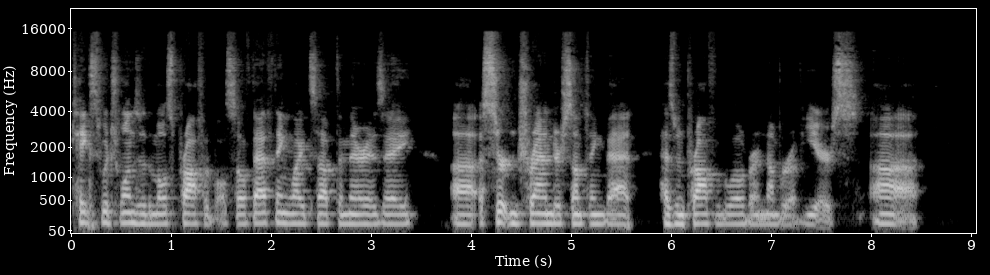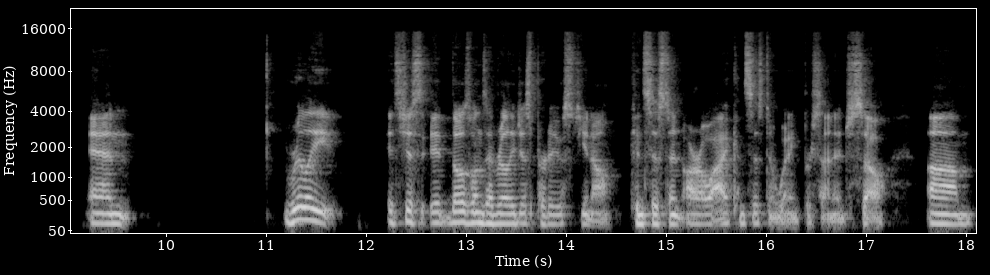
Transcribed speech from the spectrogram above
takes which ones are the most profitable. So if that thing lights up, then there is a uh, a certain trend or something that has been profitable over a number of years, uh, and really it's just it, those ones have really just produced you know consistent ROI, consistent winning percentage. So um,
